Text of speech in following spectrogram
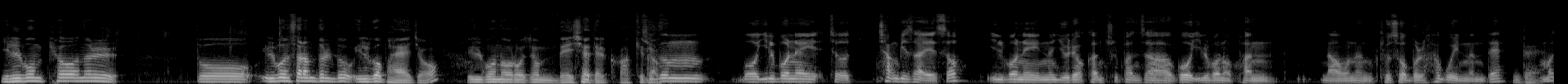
일본 편을 또 일본 사람들도 읽어봐야죠. 일본어로 좀 내셔야 될 것 같기도 하고. 지금 뭐 일본의 저 창비사에서 일본에 있는 유력한 출판사하고 일본어판 나오는 교섭을 하고 있는데 네. 뭐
